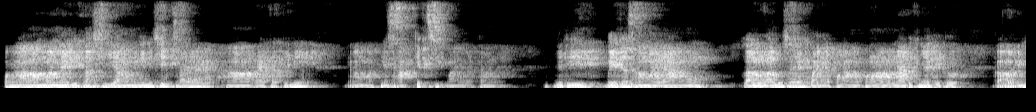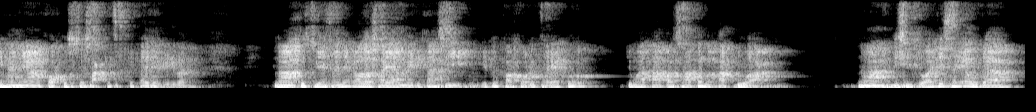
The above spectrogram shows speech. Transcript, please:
pengalaman meditasi yang ini sih saya uh, retret ini ngamatin sakit sih banyak kan jadi beda sama yang lalu-lalu saya banyak pengalaman-pengalaman menariknya gitu. Kalau ini hanya fokus ke sakit-sakit aja gitu kan. Nah terus biasanya kalau saya meditasi itu favorit saya tuh cuma tahapan satu sama tahap dua. Nah di situ aja saya udah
